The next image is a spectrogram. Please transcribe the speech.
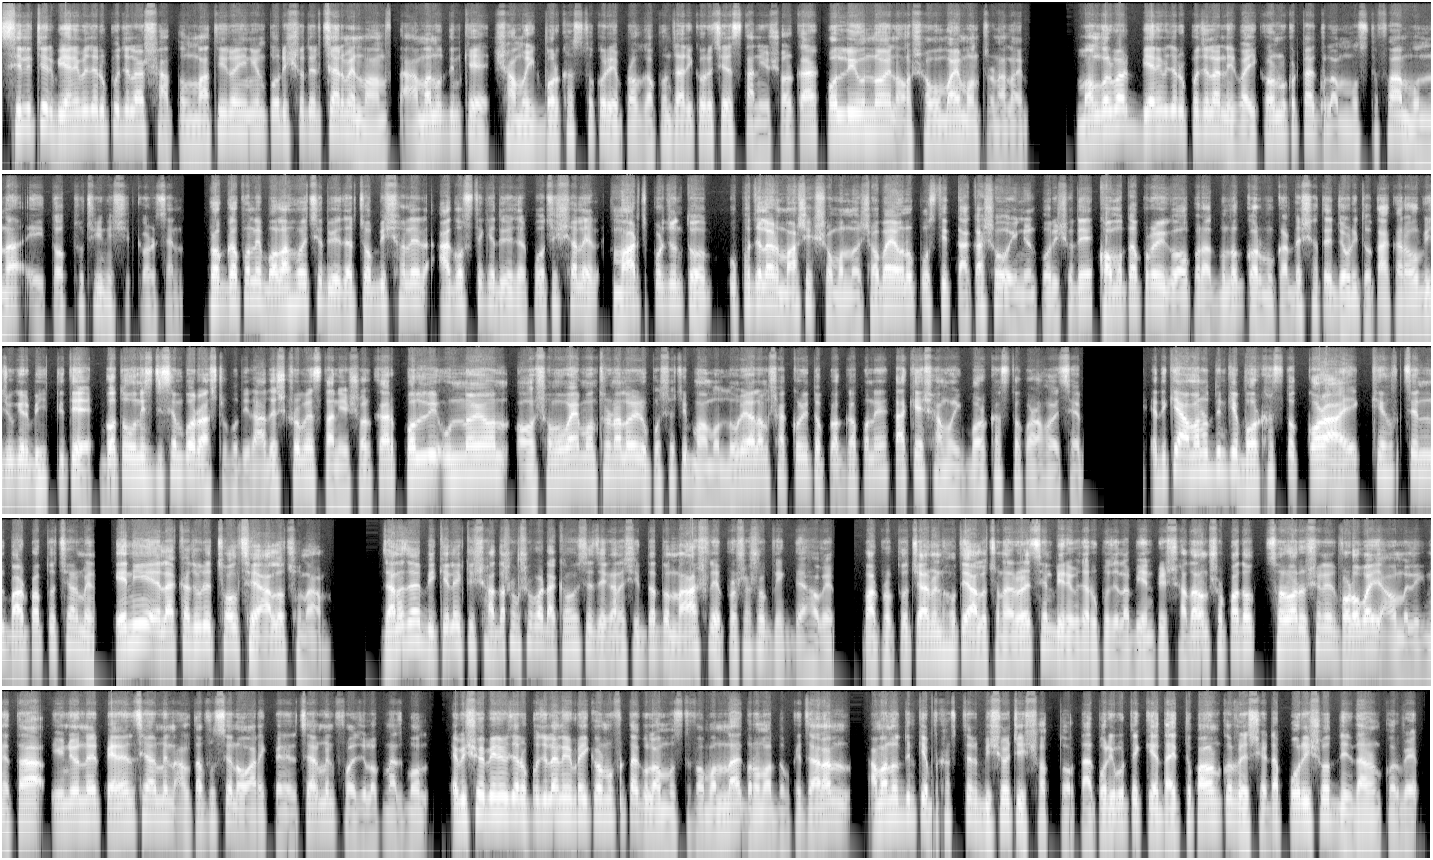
সিলেটের বিয়ানীবাজার উপজেলার সাত নং মাতিরা ইউনিয়ন পরিষদের চেয়ারম্যান মোহাম্মদ আমানউদ্দিনকে সাময়িক বরখাস্ত করে প্রজ্ঞাপন জারি করেছে স্থানীয় সরকার পল্লী উন্নয়ন ও সমবায় মন্ত্রণালয়। মঙ্গলবার বিয়ানীবাজার উপজেলার নির্বাহী কর্মকর্তা গোলাম মোস্তফা মুন্না এই তথ্যটি নিশ্চিত করেছেন। প্রজ্ঞাপনে বলা হয়েছে দুই হাজার চব্বিশ সালের আগস্ট থেকে দুই হাজার পঁচিশ সালের মার্চ পর্যন্ত উপজেলার মাসিক সমন্বয় সভায় অনুপস্থিত টাকাসহ ইউনিয়ন পরিষদে ক্ষমতা প্রয়োগ ও অপরাধমূলক কর্মকাণ্ডের সাথে জড়িত থাকার অভিযোগের ভিত্তিতে গত উনিশ ডিসেম্বর রাষ্ট্রপতির আদেশক্রমে স্থানীয় সরকার, পল্লী উন্নয়ন ও সমবায় মন্ত্রণালয়ের উপসচিব মোহাম্মদ নুরে আলম স্বাক্ষরিত প্রজ্ঞাপনে তাকে সাময়িক বরখাস্ত করা হয়েছে। এদিকে আমানুদ্দিনকে বরখাস্ত করায় কে হচ্ছেন ভারপ্রাপ্ত চেয়ারম্যান, এ নিয়ে এলাকা জুড়ে চলছে আলোচনা। জানা যায় বিকেলে একটি সাধারণ সভা ডাকা হয়েছে যেখানে সিদ্ধান্ত না আসলে প্রশাসক নিয়োগ দেওয়া হবে। ভারপ্রাপ্ত চেয়ারম্যান হতে আলোচনায় রয়েছেন বিয়ানীবাজার উপজেলা বিএনপির সাধারণ সম্পাদক সরওয়ার হোসেনের বড় ভাই, আওয়ামী লীগ নেতা, ইউনিয়নের প্যানেল চেয়ারম্যান আলতাফ হোসেন ও আরেক প্যানেল চেয়ারম্যান ফয়জুল হক নাজমল। এ বিষয়ে বিয়ানীবাজার উপজেলা নির্বাহী কর্মকর্তা গোলাম মোস্তফা মন্না গণমাধ্যমকে জানান, আমানুদ্দিনকে বরখাস্তের বিষয়টি সত্য, তার পরিবর্তে কে দায়িত্ব পালন করবে সেটা পরিষদ নির্ধারণ করবে।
